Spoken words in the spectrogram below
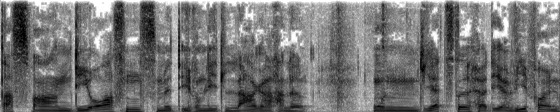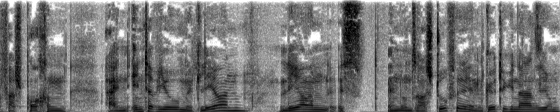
Das waren die Orsons mit ihrem Lied Lagerhalle. Und jetzt hört ihr, wie vorhin versprochen, ein Interview mit Leon. Leon ist in unserer Stufe im Goethe-Gymnasium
